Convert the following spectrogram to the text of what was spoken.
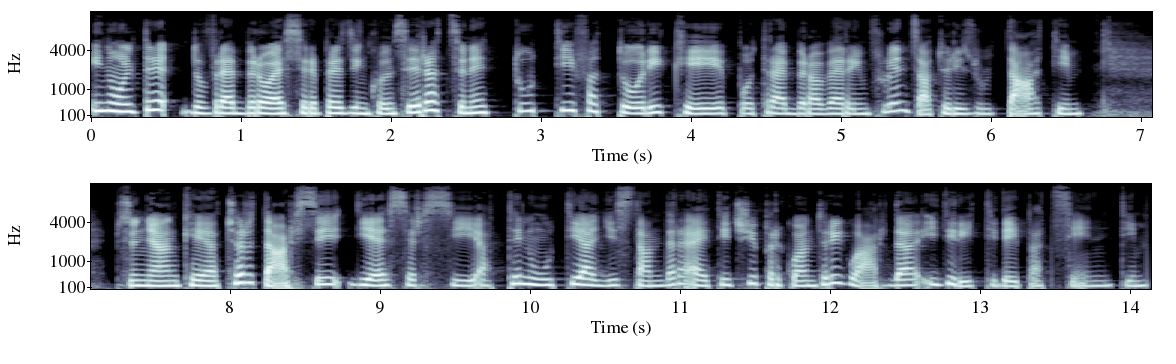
Inoltre dovrebbero essere presi in considerazione tutti i fattori che potrebbero aver influenzato i risultati. Bisogna anche accertarsi di essersi attenuti agli standard etici per quanto riguarda i diritti dei pazienti.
